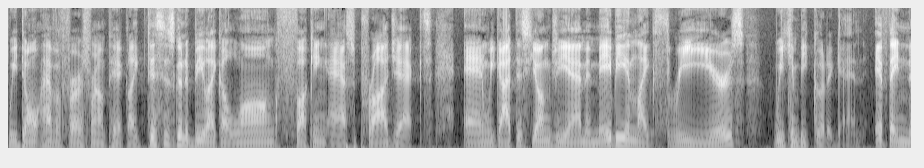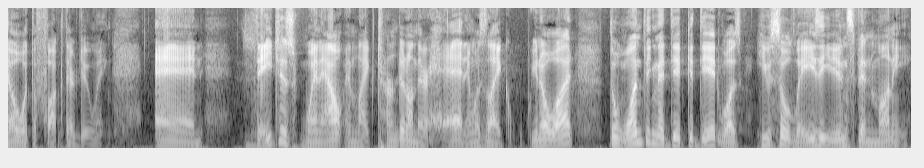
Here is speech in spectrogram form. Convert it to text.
we don't have a first round pick. Like this is going to be like a long fucking ass project and we got this young GM and maybe in like 3 years we can be good again if they know what the fuck they're doing. And they just went out and like turned it on their head and was like, "You know what? The one thing that Ditka did was he was so lazy he didn't spend money."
